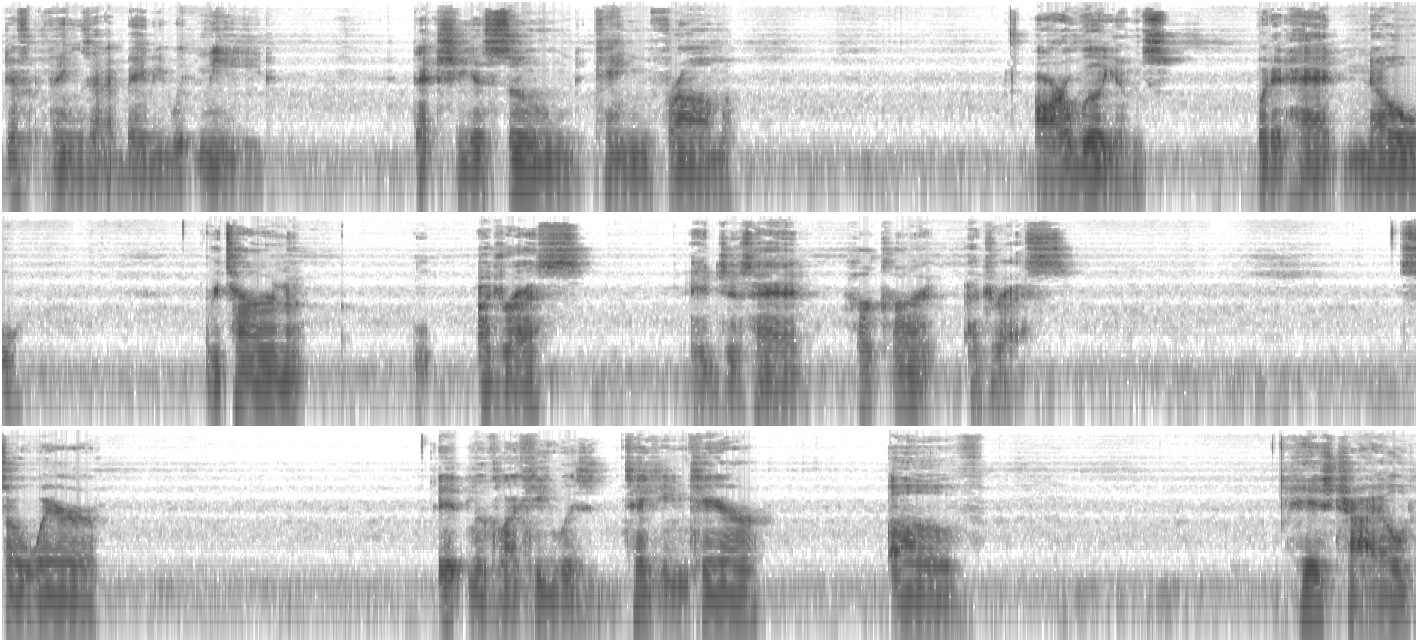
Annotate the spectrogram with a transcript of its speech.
different things that a baby would need that she assumed came from R. Williams, but it had no return address. It just had her current address. So where it looked like he was taking care of his child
